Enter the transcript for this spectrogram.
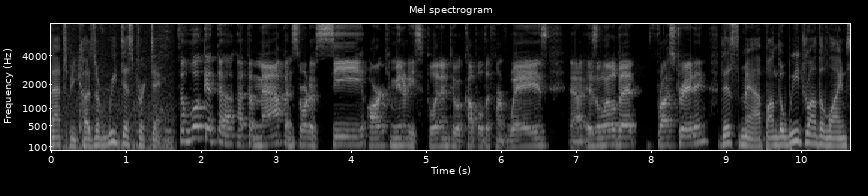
That's because of redistricting. To look at the at the map and sort of see our community split into a couple different ways uh, is a little bit frustrating. This map on the We Draw the Lines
